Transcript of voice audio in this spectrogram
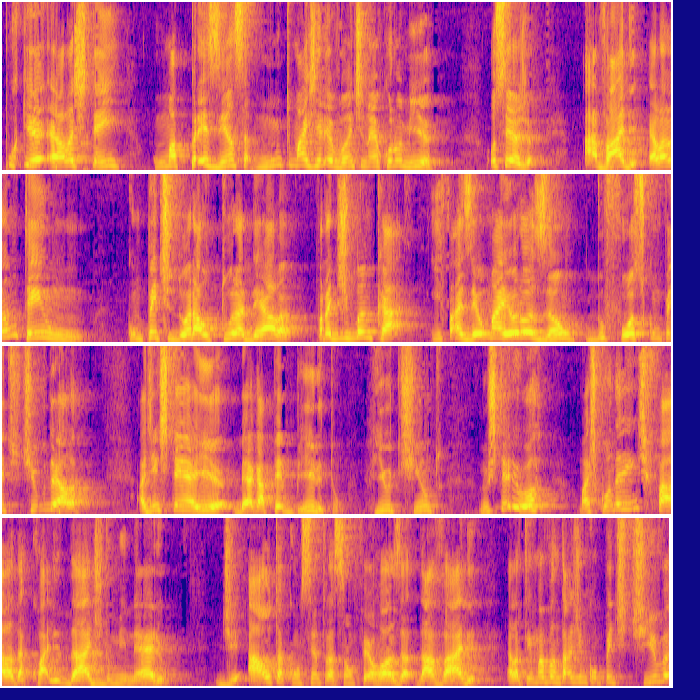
porque elas têm uma presença muito mais relevante na economia. Ou seja, a Vale ela não tem um competidor à altura dela para desbancar e fazer uma erosão do fosso competitivo dela. A gente tem aí BHP Billiton, Rio Tinto no exterior mas quando a gente fala da qualidade do minério de alta concentração ferrosa da Vale, ela tem uma vantagem competitiva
